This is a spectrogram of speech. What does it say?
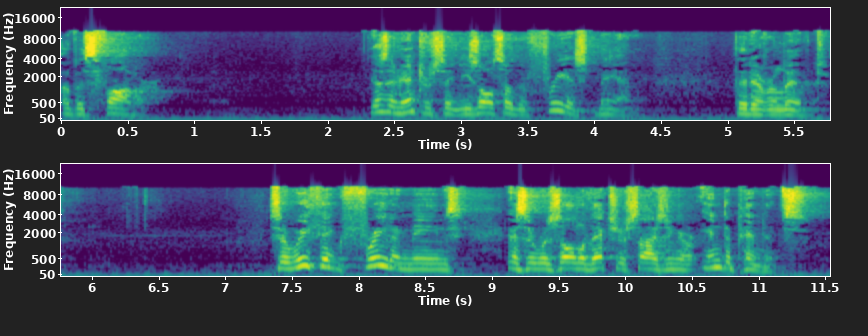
of his father. Isn't it interesting? He's also the freest man that ever lived. So we think freedom means as a result of exercising our independence.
